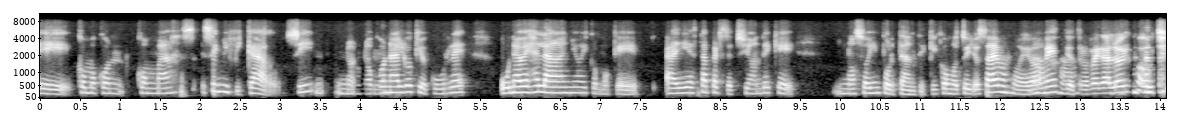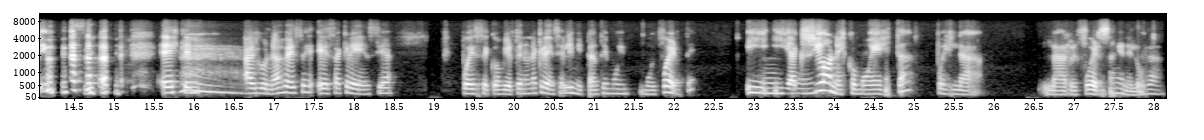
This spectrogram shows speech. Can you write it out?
eh, como con, más significado, ¿sí? No, no, con algo que ocurre una vez al año y como que hay esta percepción de que no soy importante, que como tú y yo sabemos nuevamente, otro regalo del coaching, es que algunas veces esa creencia pues se convierte en una creencia limitante muy, muy fuerte y, acciones como esta, pues la, la refuerzan en el otro.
